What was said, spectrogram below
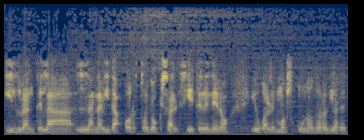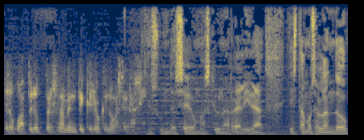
y durante la, la Navidad ortodoxa, el 7 de enero, igual vemos uno o dos días de tregua, pero personalmente creo que no va a ser así. Es un deseo más que una realidad. Y estamos hablando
